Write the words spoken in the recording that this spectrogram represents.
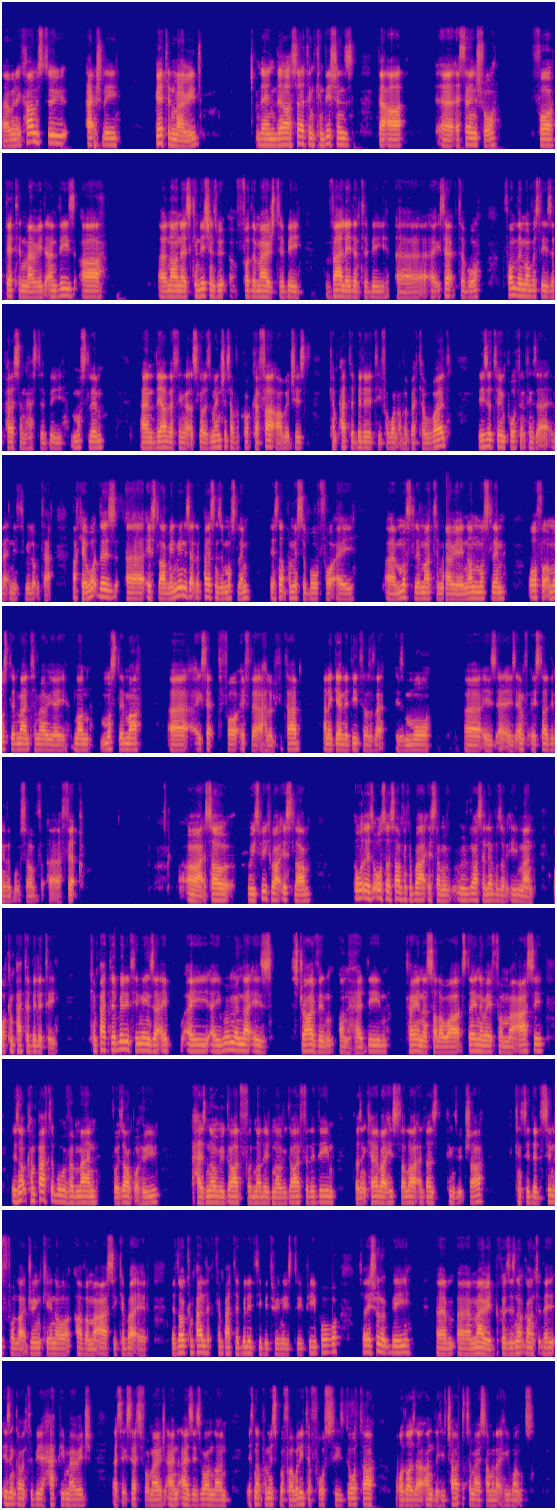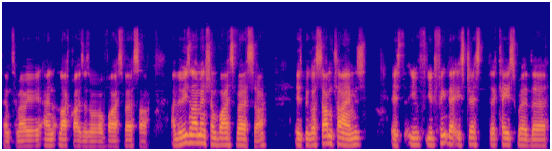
Uh, when it comes to actually getting married, then there are certain conditions that are uh, essential for getting married, and these are uh, known as conditions for the marriage to be valid and to be uh, acceptable. From them, obviously, is a person has to be Muslim, and the other thing that the scholars mention is something called kafa'a, which is compatibility, for want of a better word. These are two important things that, that need to be looked at. Okay, what does uh, Islam mean? It means that the person is a Muslim. It's not permissible for a, a Muslimah to marry a non-Muslim or for a Muslim man to marry a non-Muslimah, uh, except for if they're Ahlul Kitab. And again, the details of that is more uh, is, is, is studied in the books of uh, fiqh. All right, so we speak about Islam. There's also something about Islam with regards to levels of iman or compatibility. Compatibility means that a, a, a woman that is striving on her deen, praying a salawat, staying away from ma'asi, is not compatible with a man, for example, who has no regard for knowledge, no regard for the deen, doesn't care about his salah, and does things which are considered sinful, like drinking or other ma'asi kaba'ir. There's no compat- compatibility between these two people, so they shouldn't be um, uh, married because there's not going to there isn't going to be a happy marriage a successful marriage. And as is well known, it's not permissible for a wali to force his daughter or those that are under his charge to marry someone that he wants them to marry. And likewise as well, vice versa. And the reason I mention vice versa is because sometimes is you'd think that it's just the case where the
